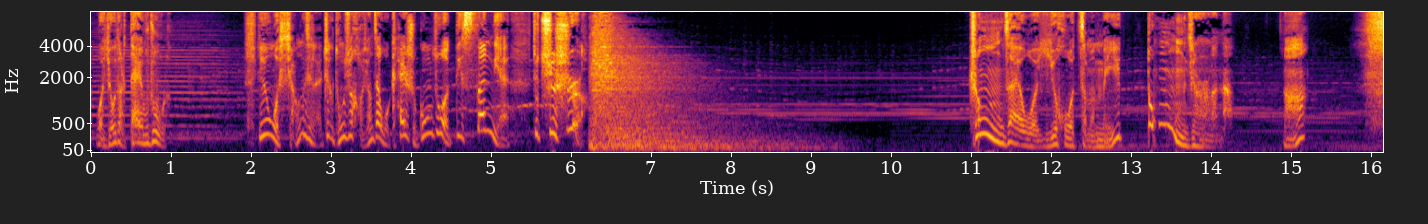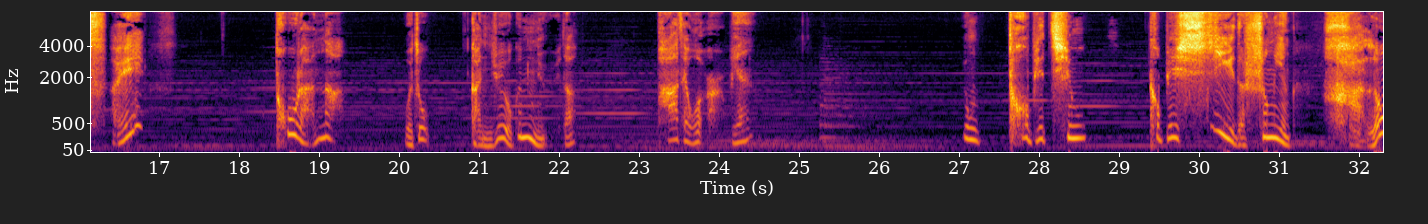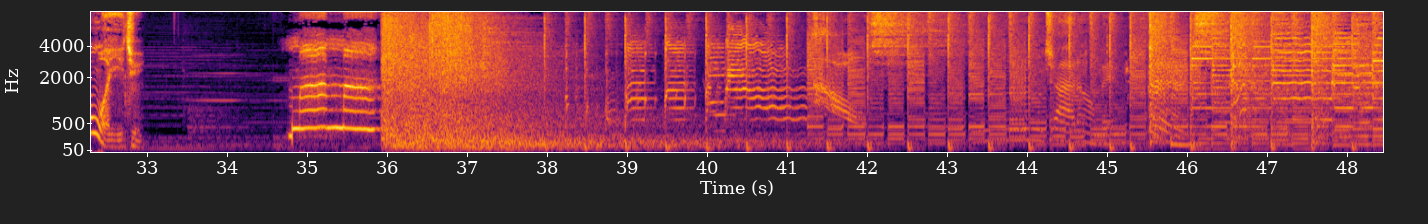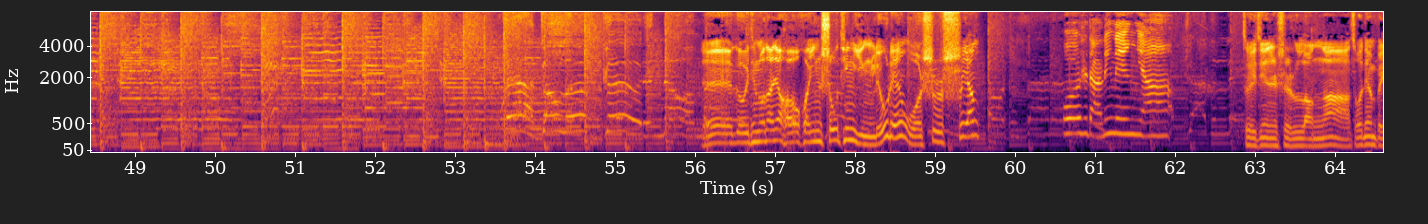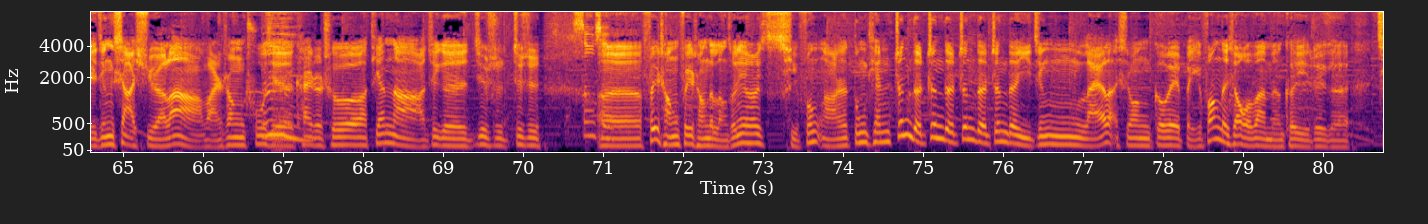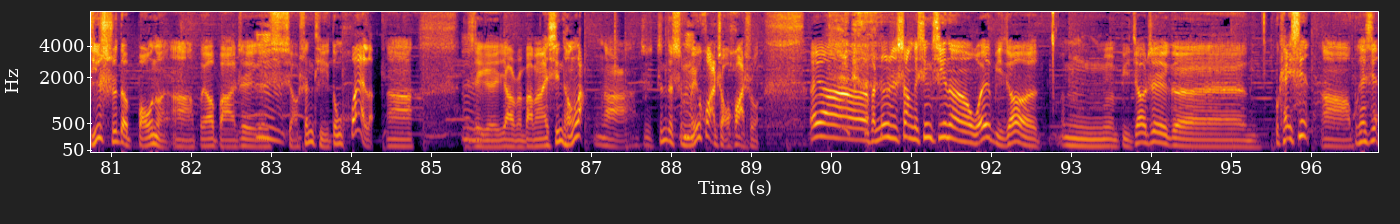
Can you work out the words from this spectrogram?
我有点待不住了。因为我想起来，这个同学好像在我开始工作第三年就去世了。正在我疑惑怎么没动静了呢？啊？哎！突然呢，我就感觉有个女的趴在我耳边，用特别轻、特别细的声音。喊了我一句：“妈妈。”哎，各位听众，大家好，欢迎收听《影榴莲》，我是石阳。我是大玲玲呀。最近是冷啊，昨天北京下雪了，晚上出去开着车，天哪，这个就是就是，呃，非常非常的冷。昨天起风啊，冬天真的真的真的真的已经来了。希望各位北方的小伙伴们可以这个及时的保暖啊，不要把这个小身体冻坏了啊，这个要不然爸爸妈妈心疼了啊，这真的是没话找话说。哎呀，反正是上个星期呢，我也比较，嗯，比较这个不开心啊，不开心，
